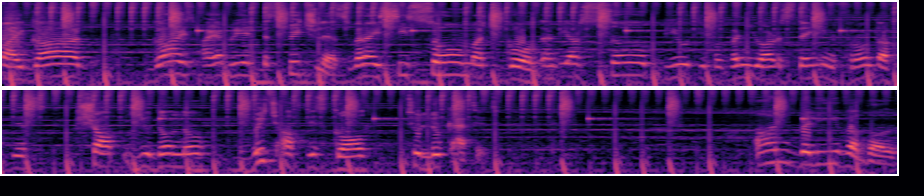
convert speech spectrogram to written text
my god. Guys, I am really speechless when I see so much gold and they are so beautiful. When you are staying in front of this shop, you don't know which of this gold to look at it. Unbelievable.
